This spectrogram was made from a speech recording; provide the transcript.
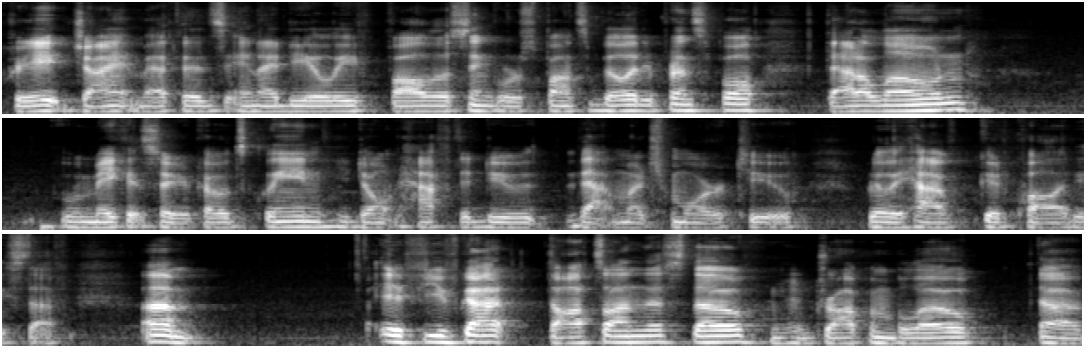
create giant methods, and ideally follow the single responsibility principle. That alone will make it so your code's clean. You don't have to do that much more to really have good quality stuff. Um, if you've got thoughts on this, though, drop them below. Uh,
